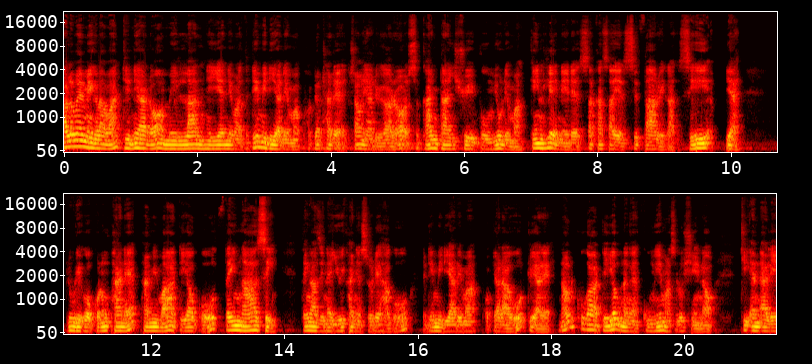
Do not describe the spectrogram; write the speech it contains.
အားလုံးပဲမင်္ဂလာပါဒီနေ့ကတော့မေလ2ရက်နေ့မှာတတိမီဒီယာတွေမှာဖော်ပြထားတဲ့အကြောင်းအရာတွေကတော့စကိုင်းတိုင်းရွှေဘုံမြို့နယ်မှာကင်းလှည့်နေတဲ့စက္ကဆရဲ့စစ်သားတွေကဈေးအပြန်လူတွေကိုအကုန်လုံးဖမ်းတယ်ဖမ်းပြီးမှတယောက်ကို350 350နဲ့ရွေးခိုင်းတယ်ဆိုတဲ့ဟာကိုတတိမီဒီယာတွေမှာဖော်ပြတာကိုတွေ့ရတယ်နောက်တစ်ခုကတရုတ်နိုင်ငံကူမင်းမှာဆိုလို့ရှိရင်တော့ TNLA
